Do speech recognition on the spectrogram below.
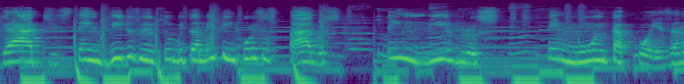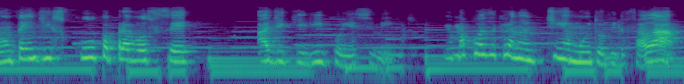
grátis, tem vídeos no YouTube, também tem cursos pagos, tem livros, tem muita coisa. Não tem desculpa para você adquirir conhecimento. E uma coisa que eu não tinha muito ouvido falar,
